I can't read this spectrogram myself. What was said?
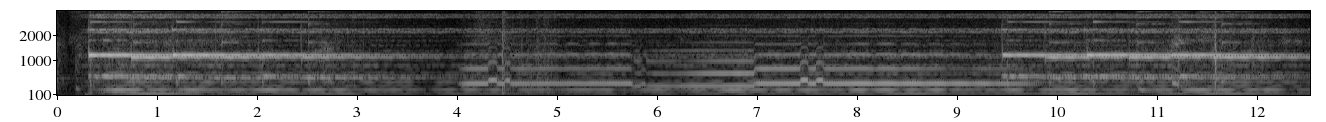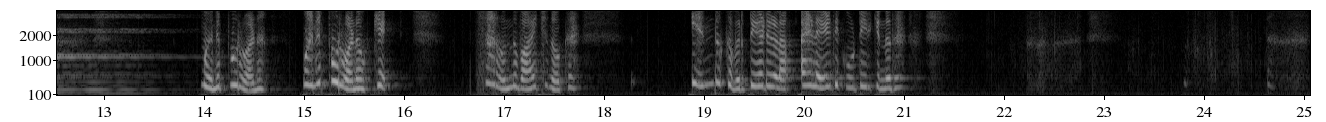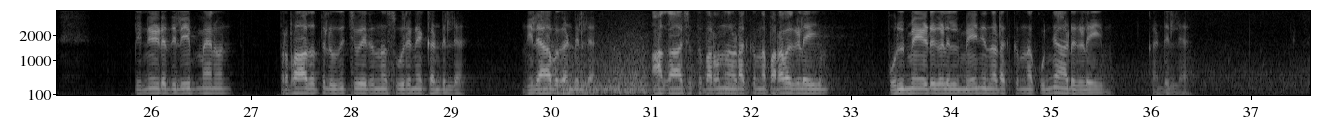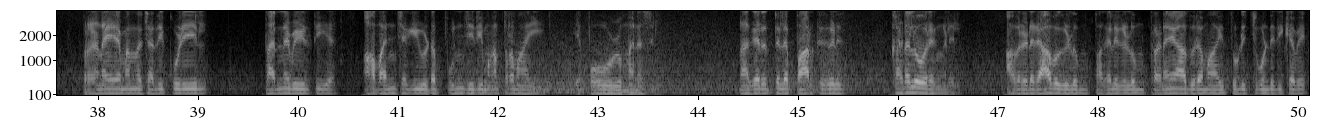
മനഃപൂർവമാണ് മനഃപൂർവമാണ് ഒക്കെ. സാർ ഒന്ന് വായിച്ചു നോക്ക്. എന്തൊക്കെ വൃത്തികേടുകളാ അയാൾ എഴുതി കൂട്ടിയിരിക്കുന്നത്? പിന്നീട് ദിലീപ് മേനോൻ പ്രഭാതത്തിൽ ഉദിച്ചു വരുന്ന സൂര്യനെ കണ്ടില്ല നിലാവ് കണ്ടില്ല. ആകാശത്ത് പറന്നു നടക്കുന്ന പറവകളെയും പുൽമേടുകളിൽ മേഞ്ഞു നടക്കുന്ന കുഞ്ഞാടുകളെയും കണ്ടില്ല. പ്രണയമെന്ന ചതിക്കുഴിയിൽ തന്നെ വീഴ്ത്തിയ ആ വഞ്ചകിയുടെ പുഞ്ചിരി മാത്രമായി എപ്പോഴും മനസ്സിൽ. നഗരത്തിലെ പാർക്കുകളിൽ കടലോരങ്ങളിൽ അവരുടെ രാവുകളും പകലുകളും പ്രണയാതുരമായി തുടിച്ചുകൊണ്ടിരിക്കവേ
